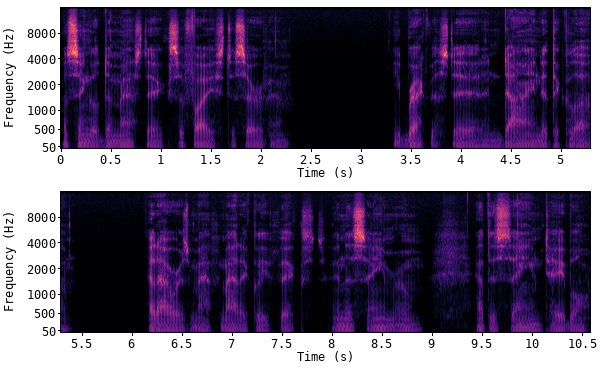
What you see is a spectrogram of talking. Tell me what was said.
A single domestic sufficed to serve him. He breakfasted and dined at the club, at hours mathematically fixed, in the same room, at the same table,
